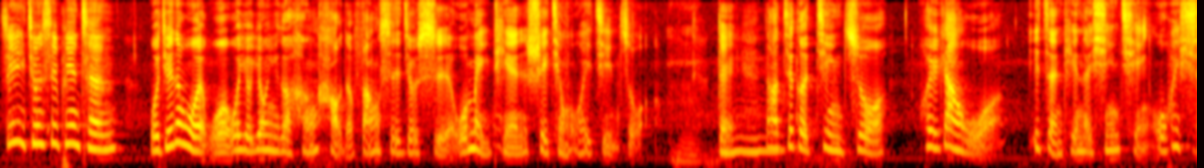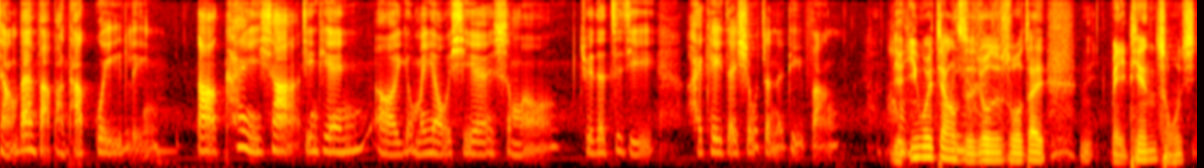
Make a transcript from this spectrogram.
所以就是变成。我觉得我我我有用一个很好的方式，就是我每天睡前我会静坐，对，然后这个静坐会让我一整天的心情，我会想办法把它归零，啊，看一下今天呃有没有一些什么觉得自己还可以再修正的地方。也因为这样子，就是说，在你每天重新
